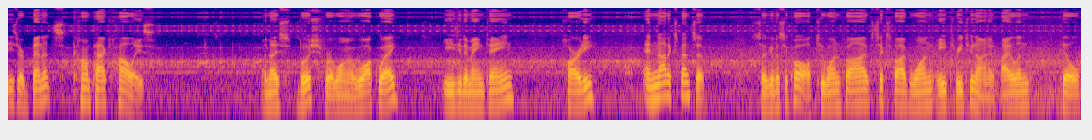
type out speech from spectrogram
These are Bennett's compact hollies. A nice bush for along a walkway, easy to maintain, hardy, and not expensive. So give us a call, 215-651-8329 at Highland Hill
